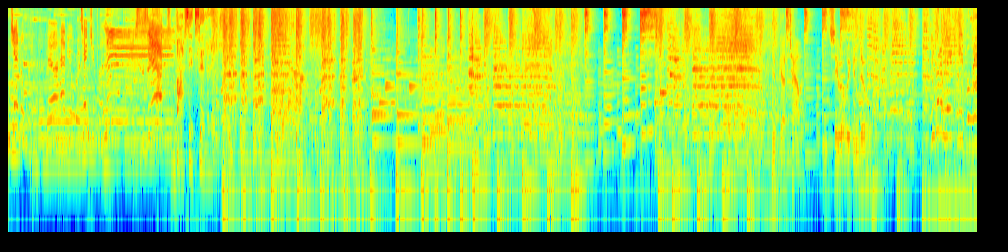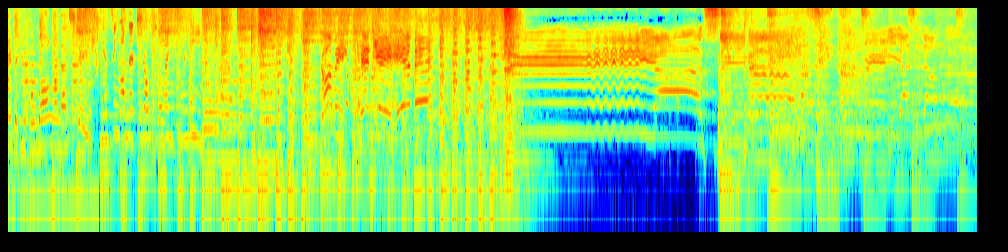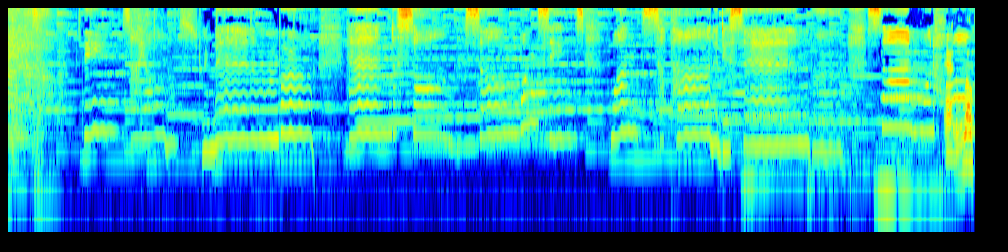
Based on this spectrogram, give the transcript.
and gentlemen, may I have your attention, please? This is it! Five, six, seven, eight. You've got talent. Let's see what we can do with it. You're gonna make me believe that you belong on that stage. Dancing on that show is my dream.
